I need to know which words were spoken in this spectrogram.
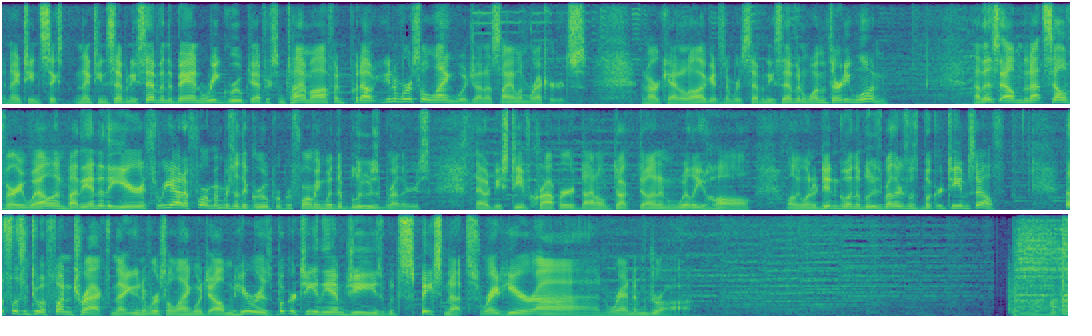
In 1977, the band regrouped after some time off and put out Universal Language on Asylum Records. In our catalog, it's number 77, 131. Now, this album did not sell very well, and by the end of the year, three out of four members of the group were performing with the Blues Brothers. That would be Steve Cropper, Donald Duck Dunn, and Willie Hall. Only one who didn't go in the Blues Brothers was Booker T himself. Let's listen to a fun track from that Universal Language album. Here is Booker T and the MGs with Space Nuts right here on Random Draw. Okay.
